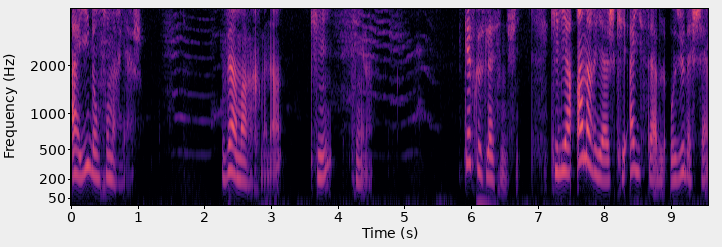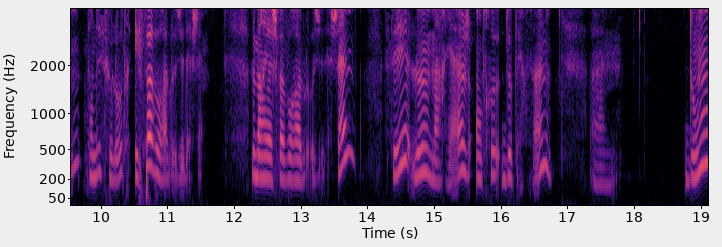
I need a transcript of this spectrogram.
haïe dans son mariage. Ve'amarachmana, qui tiena. Qu'est-ce que cela signifie? Qu'il y a un mariage qui est haïssable aux yeux d'Hachem, tandis que l'autre est favorable aux yeux d'Hachem. Le mariage favorable aux yeux d'Hachem, c'est le mariage entre deux personnes euh, dont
